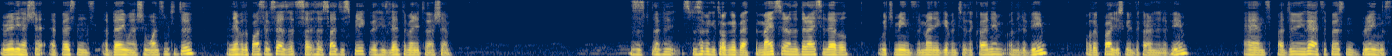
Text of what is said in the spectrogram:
really Hashem, a person's obeying what Hashem wants him to do, and therefore the pasuk says, it's so, so, so to speak, that he's lent the money to Hashem. This is specifically, specifically talking about the Meiser on the Daraisa level, which means the money given to the Kohanim on the Levim, or the produce given to the Kohanim and the Levim, and by doing that, the person brings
